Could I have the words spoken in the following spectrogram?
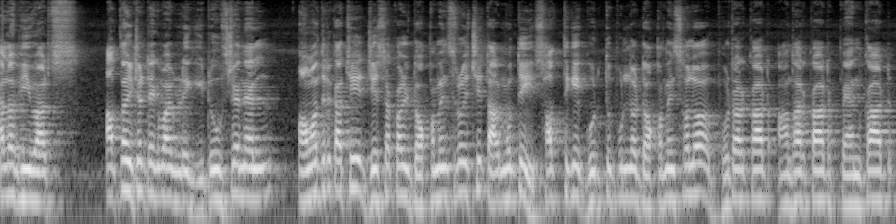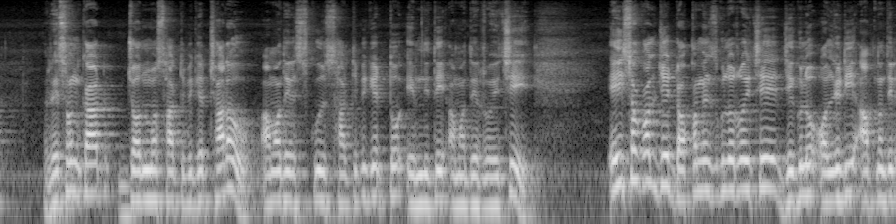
হ্যালো ভিউয়ার্স, আপনার ইচ্ছা টেক বাংলা ইউটিউব চ্যানেল। আমাদের কাছে যে সকল ডকুমেন্টস রয়েছে, তার মধ্যে সব থেকে গুরুত্বপূর্ণ ডকুমেন্টস হলো voter card Aadhaar card PAN card ration card জন্ম সার্টিফিকেট ছাড়াও আমাদের স্কুল সার্টিফিকেট তো এমনিতেই আমাদের রয়েছে। এই সকল যে ডকুমেন্টসগুলো রয়েছে, যেগুলো অলরেডি আপনাদের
